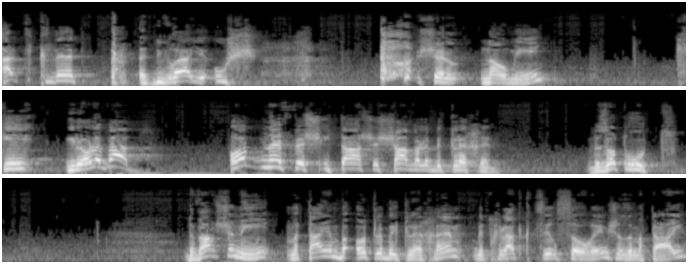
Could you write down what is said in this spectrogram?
אל תקנה את דברי הייאוש של נעמי, כי היא לא לבד. עוד נפש איתה ששבה לבית לחם, וזאת רות. דבר שני, מתי הן באות לבית לחם? בתחילת קציר שעורים, שזה מתי?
